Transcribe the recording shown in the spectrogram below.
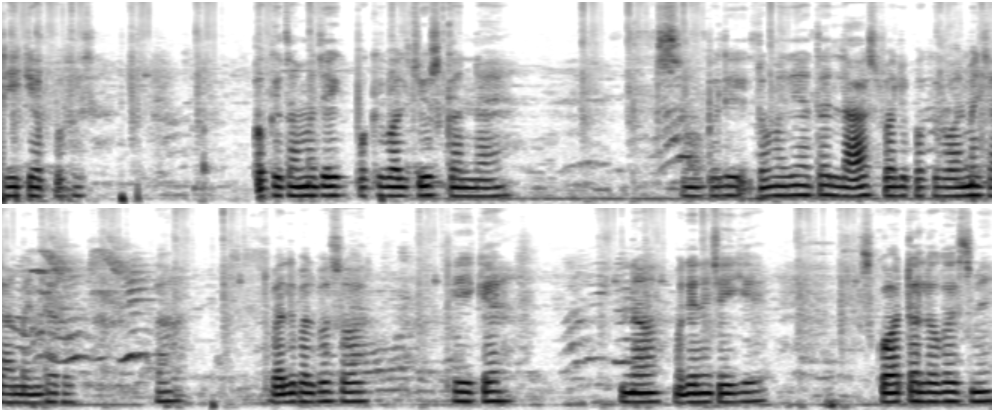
ठीक है प्रोफेसर। ओके तो हमें एक पॉकेबॉल चूज़ करना है। सिंपली तो मुझे यहाँ था लास्ट वाले पॉकेबॉल में चार्मेंडर हो हाँ तो पहले बल्बस और ठीक है। ना, मुझे नहीं चाहिए। स्क्वाटल होगा इसमें।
